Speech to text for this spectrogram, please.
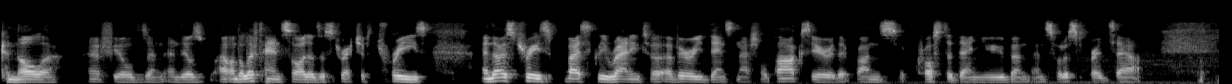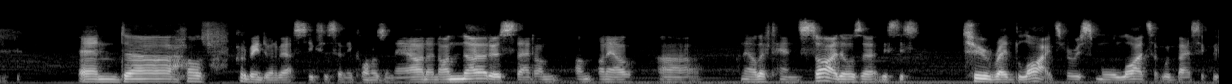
canola uh, fields, and and there was on the left hand side there's a stretch of trees. And those trees basically ran into a very dense national parks area that runs across the Danube and, and sort of spreads out. And uh, I was, could have been doing about 60 or 70 kilometers an hour. And I noticed that on, on, on our uh, on our left hand side, there was a, this, this two red lights, very small lights that were basically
